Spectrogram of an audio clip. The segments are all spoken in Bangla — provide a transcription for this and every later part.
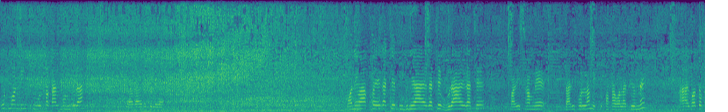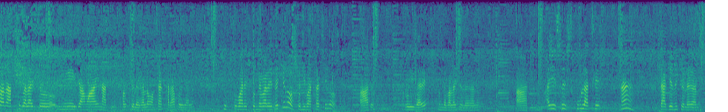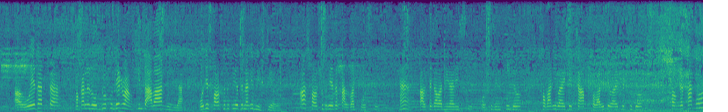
গুড মর্নিং, শুভ সকাল বন্ধুরা। বাইরে চলে যাচ্ছে। মর্নিং ওয়াক হয়ে গেছে দুধ নেওয়া হয়ে গেছে, ঘোরা হয়ে গেছে। বাড়ির সামনে দাঁড়িয়ে পড়লাম একটু কথা বলার জন্যে। আর গতকাল রাত্রিবেলায় তো মেয়ে, জামাই, নাতি সব চলে গেল, মনটা খারাপ হয়ে গেল। শুক্রবারে সন্ধ্যেবেলা এসেছিল, শনিবারটা ছিল, আর রবিবারে সন্ধ্যেবেলায় চলে গেল। আর আজ স্কুল আছে হ্যাঁ তার জন্য চলে গেল। আর ওয়েদারটা সকালে রোদ্দুর একটু দেখলাম, কিন্তু আবার বুঝলাম বলছি সরস্বতী পুজোতে নাকি বৃষ্টি হবে। আর সরস্বতী পুজো তো কাল বাদ পরশু হ্যাঁ? কাল থেকে আবার নিরামিষ, পরশু দিন পুজো, সবারই বাড়িতে চাপ সবারইতে বাড়িতে পুজো। সঙ্গে থাকুন,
